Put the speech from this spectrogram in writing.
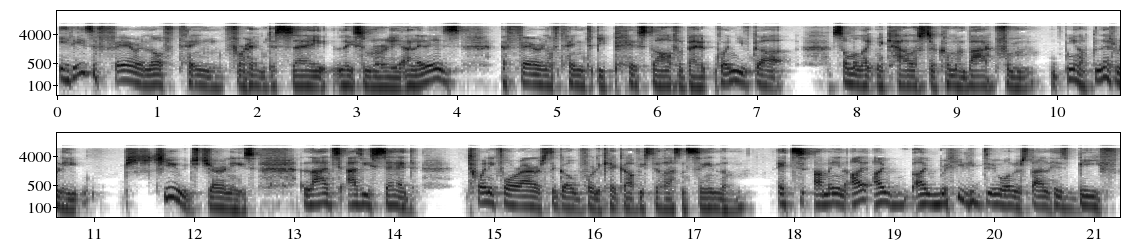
it is a fair enough thing for him to say, Lisa Marie, and it is a fair enough thing to be pissed off about when you've got someone like McAllister coming back from, you know, literally huge journeys. Lads, as he said, 24 hours to go before the kickoff, he still hasn't seen them. It's, I mean, I, I, I really do understand his beef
